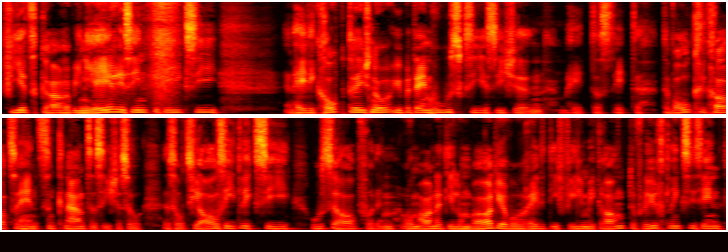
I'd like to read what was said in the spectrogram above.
40 Carabinieri sind dabei gewesen ein Helikopter ist noch über dem Haus gewesen. Es ist ein, man hat das dort der Wolkenkratzer haben sie genannt. Das ist so eine Sozialsiedlung gewesen, außerhalb von dem Romano di Lombardia, wo relativ viele Migranten, Flüchtlinge sind.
